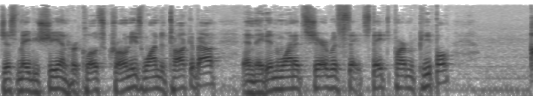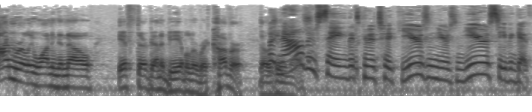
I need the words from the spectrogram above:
just maybe she and her close cronies wanted to talk about, and they didn't want it shared with State, State Department people. I'm really wanting to know if they're going to be able to recover those But emails. now they're saying that it's going to take years and years and years to even get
